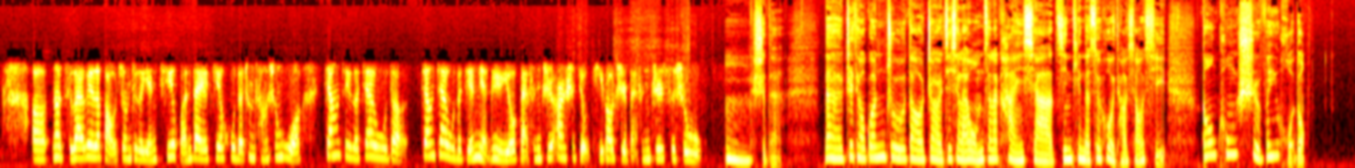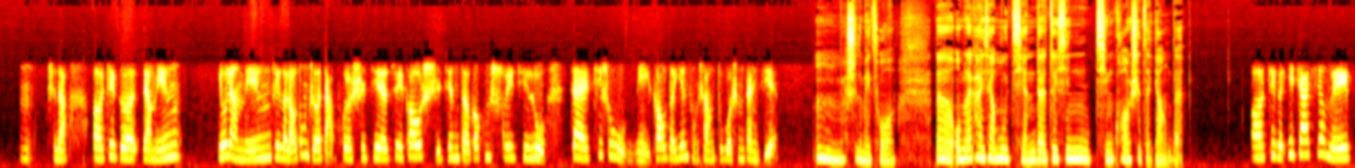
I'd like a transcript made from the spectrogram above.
呃，那此外，为了保证这个延期还贷借户的正常生活，将这个债务的将债务的减免率由百分之二十九提高至百分之四十五。嗯，是的。那这条关注到这儿，接下来我们再来看一下今天的最后一条消息：高空示威活动。嗯，是的。呃，这个两名有两名这个劳动者打破了世界最高时间的高空示威记录，在七十五米高的烟囱上度过圣诞节。嗯，是的，没错。那我们来看一下目前的最新情况是怎样的。呃，这个一家纤维。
